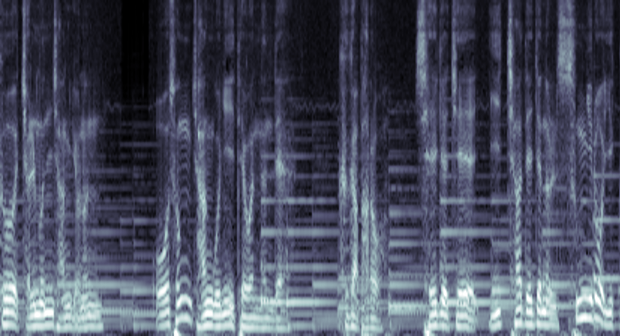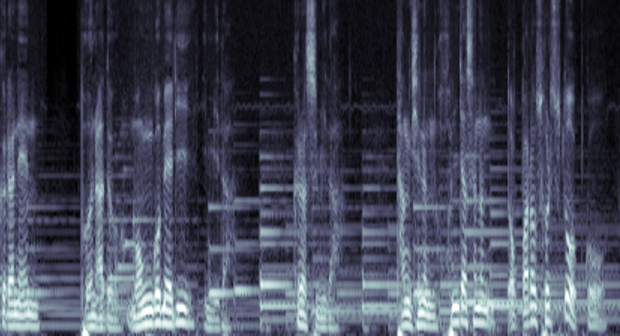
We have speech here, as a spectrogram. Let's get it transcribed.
그 젊은 장교는 오성 장군이 되었는데 그가 바로 세계 제2차 대전을 승리로 이끌어낸 버나드 몽고메리입니다. 그렇습니다. 당신은 혼자서는 똑바로 설 수도 없고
